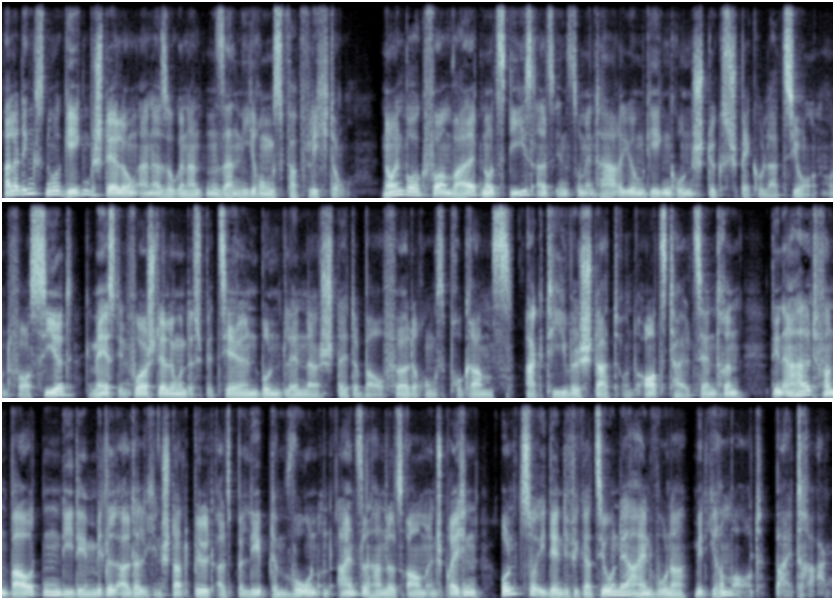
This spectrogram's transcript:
allerdings nur gegen Bestellung einer sogenannten Sanierungsverpflichtung Neuenburg vorm Wald nutzt dies als Instrumentarium gegen Grundstücksspekulation und forciert, gemäß den Vorstellungen des speziellen Bund-Länder-Städtebauförderungsprogramms Aktive Stadt- und Ortsteilzentren, den Erhalt von Bauten, die dem mittelalterlichen Stadtbild als belebtem Wohn- und Einzelhandelsraum entsprechen und zur Identifikation der Einwohner mit ihrem Ort beitragen.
